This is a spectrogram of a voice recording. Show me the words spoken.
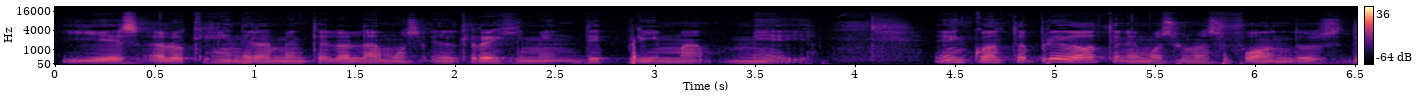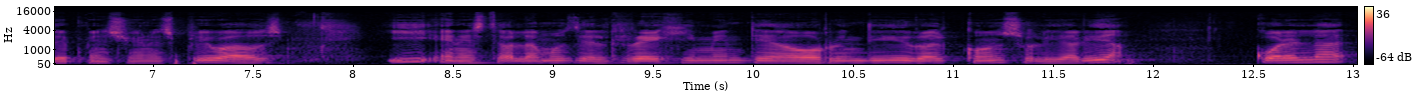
y es a lo que generalmente lo hablamos el régimen de prima media. En cuanto a privado, tenemos unos fondos de pensiones privados y en este hablamos del régimen de ahorro individual con solidaridad. ¿Cuál es la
